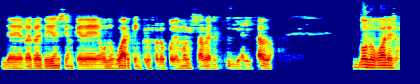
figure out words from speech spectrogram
de Red Red Redemption que de God of War, que incluso lo podemos haber idealizado. God of War es un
